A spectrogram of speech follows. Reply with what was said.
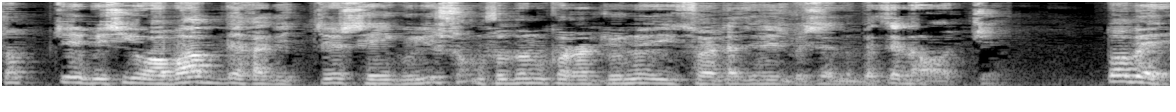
সবচেয়ে বেশি অভাব দেখা দিচ্ছে, সেইগুলি সংশোধন করার জন্য এই ছয়টা জিনিস বেছে বেছে নেওয়া হচ্ছে। তবে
